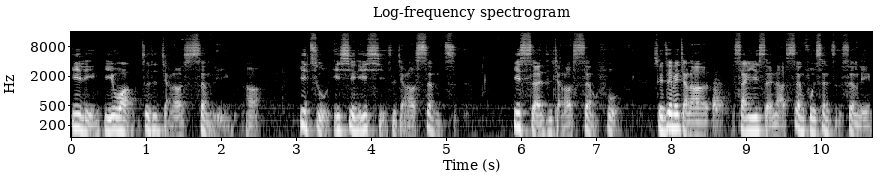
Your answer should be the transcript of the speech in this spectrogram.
一灵一望，这是讲到圣灵啊；一主一信一喜是讲到圣子，一神是讲到圣父。所以这边讲到三一神啊，圣父、圣子、圣灵，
